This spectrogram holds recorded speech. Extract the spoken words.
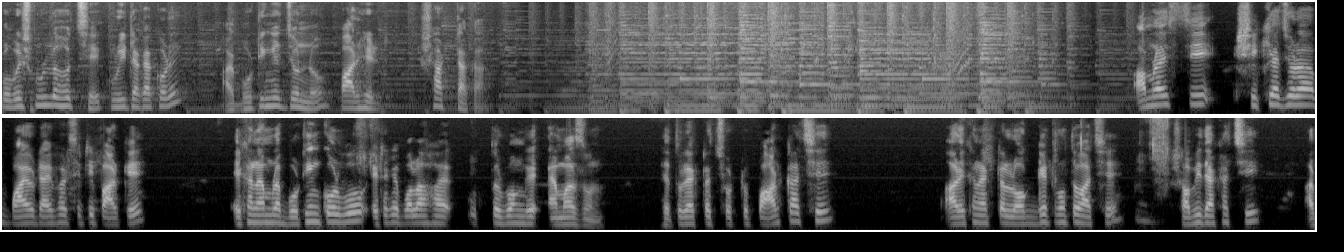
প্রবেশ মূল্য হচ্ছে কুড়ি টাকা করে আর বোটিংয়ের জন্য পার হেড ষাট টাকা। আমরা এসেছি শিখিয়াজোড়া বায়োডাইভার্সিটি পার্কে এখানে আমরা বোটিং করব, এটাকে বলা হয় উত্তরবঙ্গে অ্যামাজন ভেতরে একটা ছোট্ট পার্ক আছে, আর এখানে একটা লক গেট মতো আছে, সবই দেখাচ্ছি। আর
